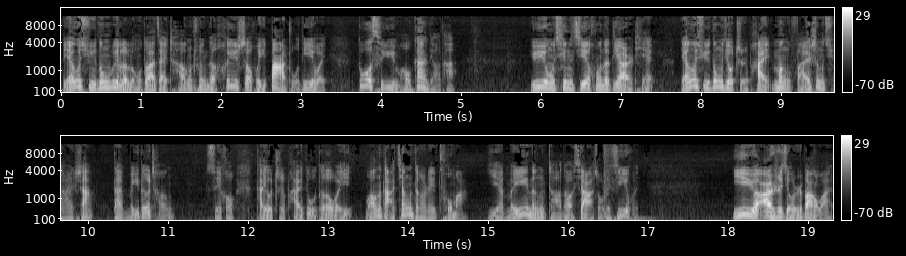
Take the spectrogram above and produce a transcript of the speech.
梁旭东为了垄断在长春的黑社会霸主地位，多次预谋干掉他。于永庆结婚的第二天，梁旭东就指派孟凡胜去暗杀。但没得逞。随后，他又指派杜德伟、王大江等人出马，也没能找到下手的机会。一月二十九日傍晚，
